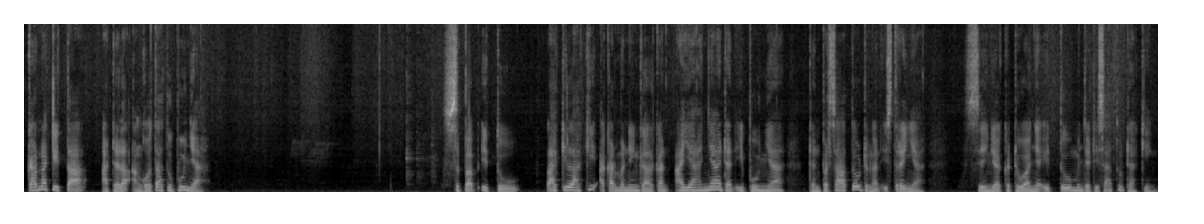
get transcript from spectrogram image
Karena kita adalah anggota tubuhnya. Sebab itu, laki-laki akan meninggalkan ayahnya dan ibunya dan bersatu dengan istrinya, sehingga keduanya itu menjadi satu daging.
